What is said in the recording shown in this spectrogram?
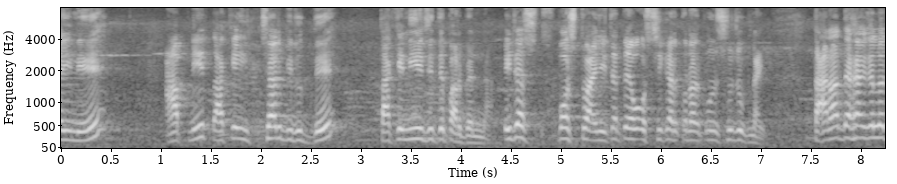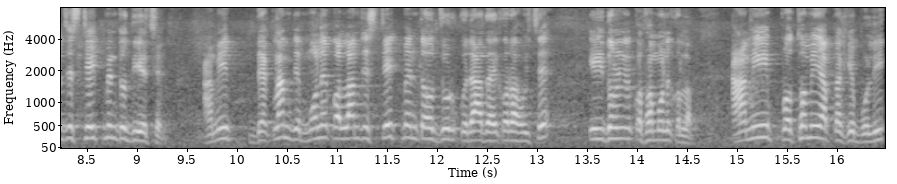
আইনে আপনি তাকে ইচ্ছার বিরুদ্ধে তাকে নিয়ে যেতে পারবেন না। এটা স্পষ্ট আইন এটাতে অস্বীকার করার কোনো সুযোগ নাই। তারা দেখা গেল যে স্টেটমেন্টও দিয়েছেন। আমি দেখলাম যে, মনে করলাম যে স্টেটমেন্টটাও জোর করে আদায় করা হয়েছে। এই ধরনের কথা মনে করলাম। আমি প্রথমেই আপনাকে বলি,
